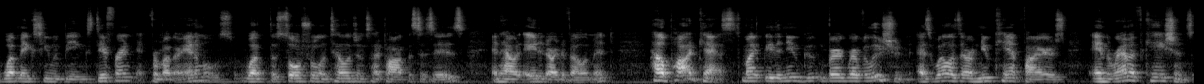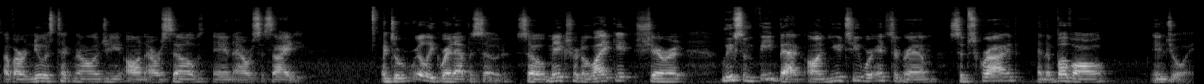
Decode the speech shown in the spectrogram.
what makes human beings different from other animals, what the social intelligence hypothesis is, and how it aided our development, how podcasts might be the new Gutenberg revolution, as well as our new campfires and the ramifications of our newest technology on ourselves and our society. It's a really great episode, so make sure to like it, share it, leave some feedback on YouTube or Instagram, subscribe, and above all, enjoy.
